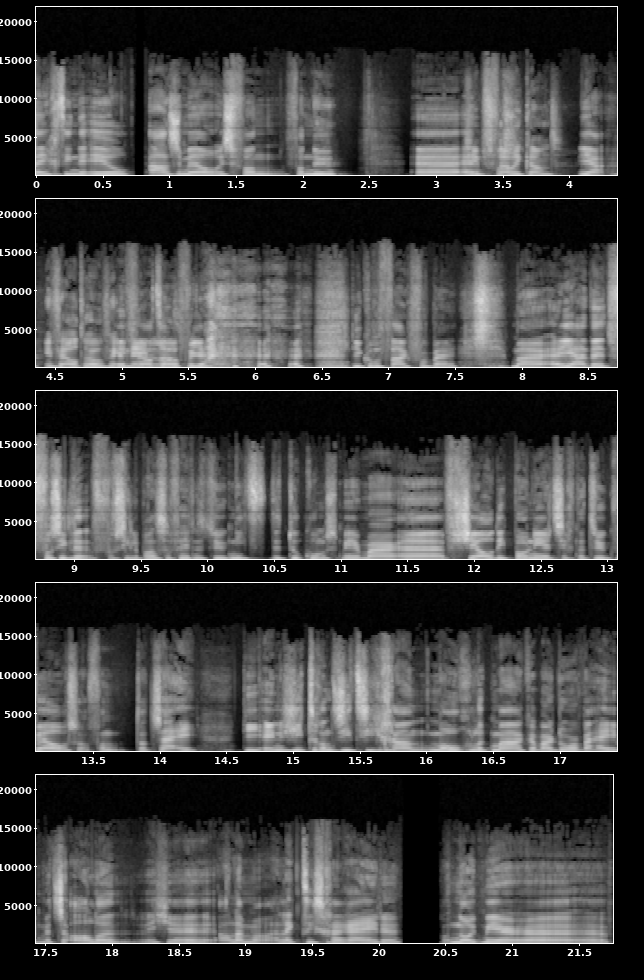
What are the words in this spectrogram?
uh, 19e eeuw. ASML is van, van nu. Uh, Chipsfabrikant. Ja. In Veldhoven. In, in Veldhoven, ja. Die komt vaak voorbij. Maar uh, ja, de fossiele, fossiele brandstof heeft natuurlijk niet de toekomst meer. Maar uh, Shell die poneert zich natuurlijk wel zo van dat zij die energietransitie gaan mogelijk maken. Waardoor wij met z'n allen, weet je, allemaal elektrisch gaan rijden. Nooit meer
